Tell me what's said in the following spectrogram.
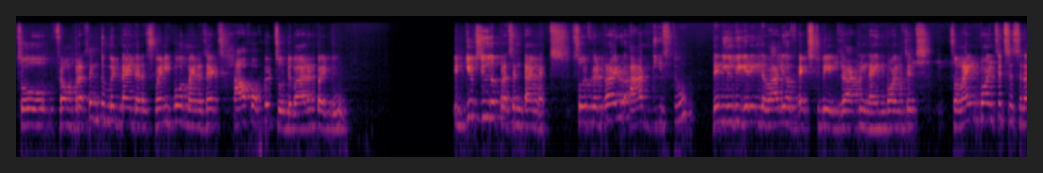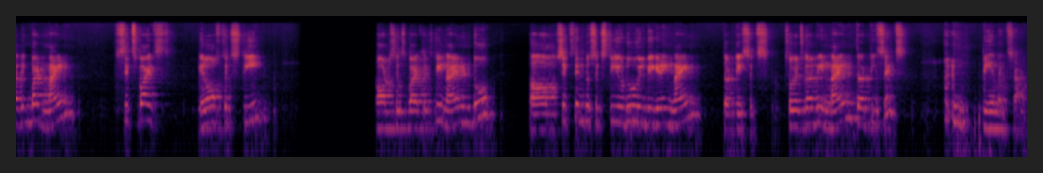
So from present to midnight, that is 24 minus x, half of it, so divided by 2 it gives you the present time x. So if you try to add these two, then you'll be getting the value of x to be exactly 9.6. So 9.6 is nothing but 9, 6 by, you know, 60, not 6 by 60, 9 into um, 6 into 60 you do will be getting 936. So it's going to be 936 p.m. exam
